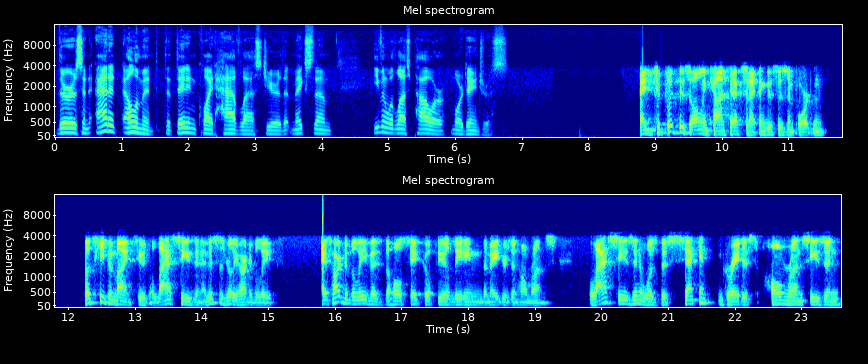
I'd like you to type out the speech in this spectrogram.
there is an added element that they didn't quite have last year that makes them, even with less power, more dangerous. And to put this all in context, and I think this is important, let's keep in mind, too, the last season, and this is really hard to believe as hard to believe as the whole Safeco Field leading the majors in home runs. Last season was the second greatest home run season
